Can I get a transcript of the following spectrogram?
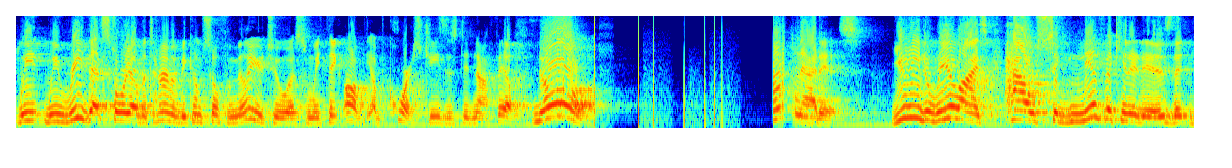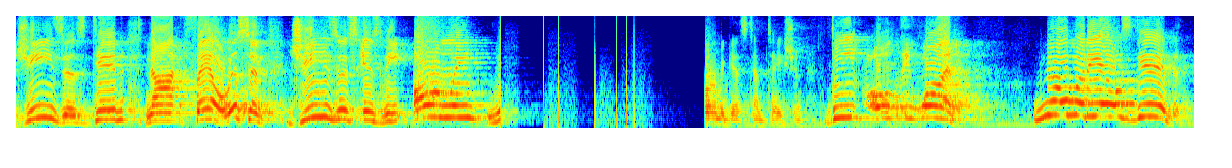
we, we read that story all the time, it becomes so familiar to us, and we think, oh, of course, Jesus did not fail. No! That is. You need to realize how significant it is that Jesus did not fail. Listen, Jesus is the only firm against temptation. The only one. Nobody else did.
